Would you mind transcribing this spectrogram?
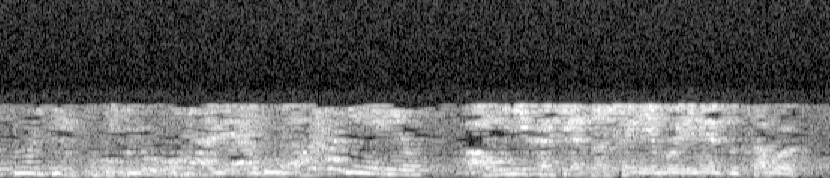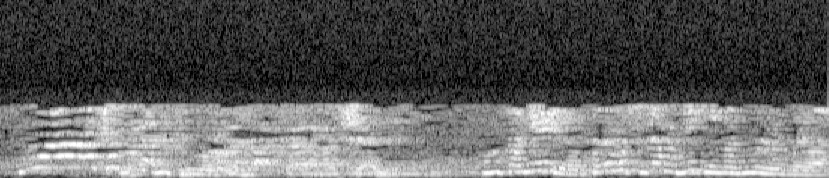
квартиру куплю. Куплю. Он Да. поверил, да? Он поверил. А у них какие отношения были между собой? Ну, а Вы плохо? как э, общались? Он поверил, потому что там жить невозможно было.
